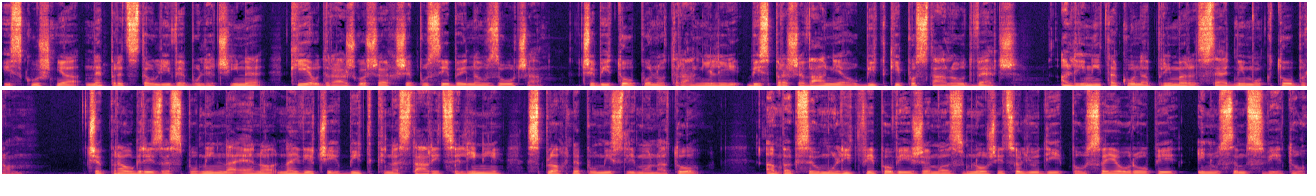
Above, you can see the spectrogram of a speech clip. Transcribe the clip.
izkušnja nepredstavljive bolečine, ki je v Dražgošah še posebej navzoča. Če bi to ponotranjili, bi spraševanje o bitki postalo odveč. Ali ni tako, naprimer, 7. oktobrom? Čeprav gre za spomin na eno največjih bitk na stari celini, sploh ne pomislimo na to, ampak se v molitvi povežemo z množico ljudi po vsej Evropi in vsem svetu.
